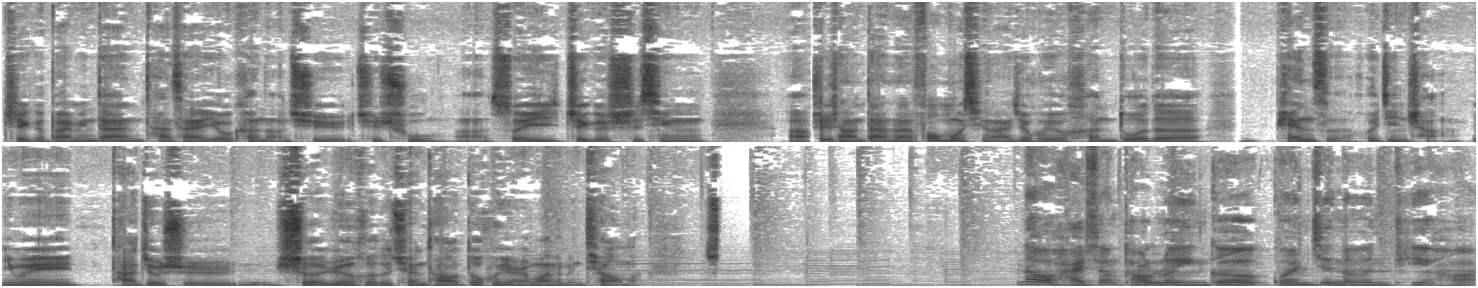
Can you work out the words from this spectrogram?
这个白名单，他才有可能去去出啊。所以这个事情啊，市场但凡疯魔起来，就会有很多的骗子会进场，因为他就是设任何的圈套，都会有人往里面跳嘛。那我还想讨论一个关键的问题哈，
